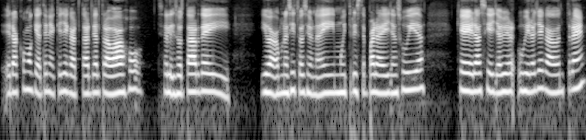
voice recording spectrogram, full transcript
era como que ella tenía que llegar tarde al trabajo, se le hizo tarde y iba a una situación ahí muy triste para ella en su vida, que era si ella hubiera, hubiera llegado en tren,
